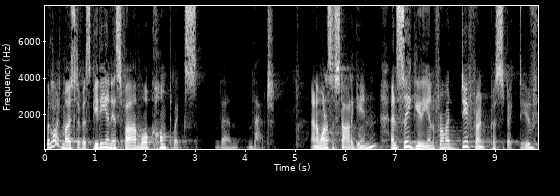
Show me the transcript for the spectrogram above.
But like most of us, Gideon is far more complex than that. And I want us to start again and see Gideon from a different perspective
